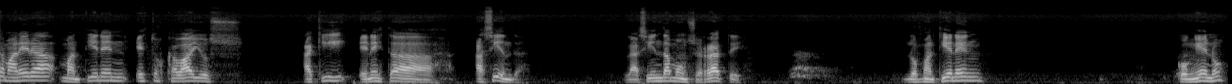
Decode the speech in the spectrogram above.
Esta manera mantienen estos caballos aquí en esta hacienda, la hacienda Monserrate. Los mantienen con heno.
